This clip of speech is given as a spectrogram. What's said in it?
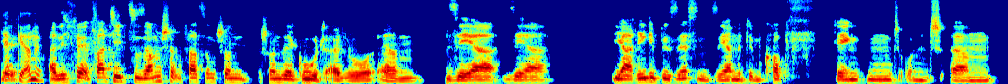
Ja, gerne. Also ich fand die Zusammenfassung schon, schon sehr gut. Also ähm, sehr, sehr, ja, regelbesessen, sehr mit dem Kopf denkend und ähm,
